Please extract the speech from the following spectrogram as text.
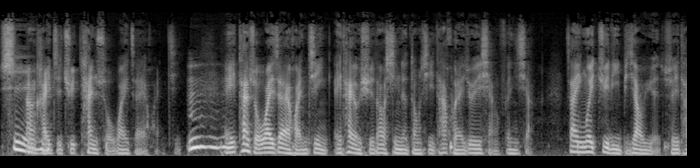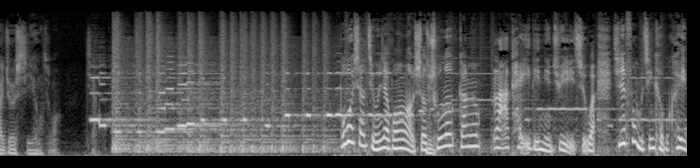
是让孩子去探索外在环境。嗯，哎，探索外在环境，哎，他有学到新的东西，他回来就会想分享。再因为距离比较远，所以他就使用什么？不过想请问一下光光老师，除了刚刚拉开一点点距离之外，其实父母亲可不可以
